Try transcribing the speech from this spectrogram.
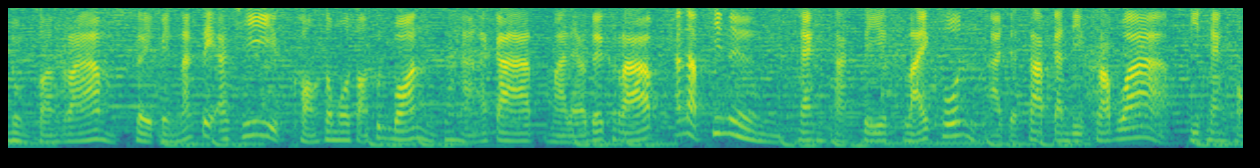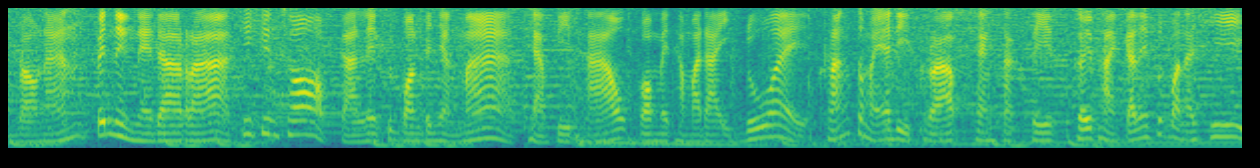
หนุ่มสอนราม เคยเป็นนักเตะอาชีพของสโมสรฟุตบอลทหารอากาศมาแล้วด้วยครับ อันดับที่ 1แท่งศักดิ์สิทธิ์หลายคนอาจจะทราบกันดีครับว่าพี่แทงของเรานั้นเป็นหนึ่งในดาราที่ชื่นชอบการเล่นฟุตบอลเป็นอย่างมาก แถมฝีเท้าก็ไม่ธรรมดาอีกด้วย ครั้งสมัยอดีตครับแท่งศักดิ์สิทธิ์เคยผ่านการเล่นฟุตบอลอาชีพ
